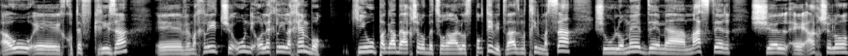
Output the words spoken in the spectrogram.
ההוא uh, חוטף קריזה. Uh, ומחליט שהוא הולך להילחם בו. כי הוא פגע באח שלו בצורה לא ספורטיבית, ואז מתחיל מסע שהוא לומד uh, מהמאסטר של uh, אח שלו,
